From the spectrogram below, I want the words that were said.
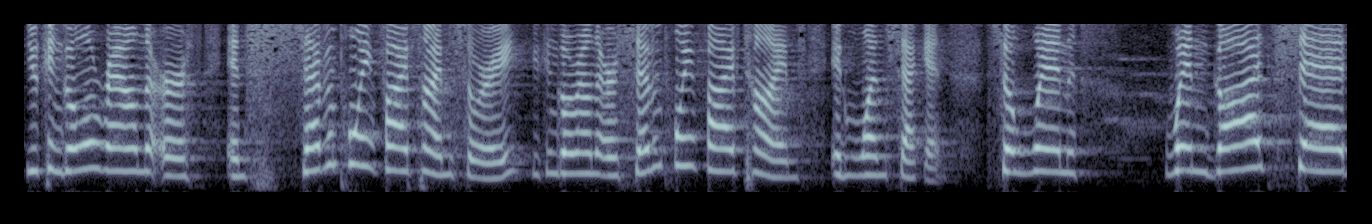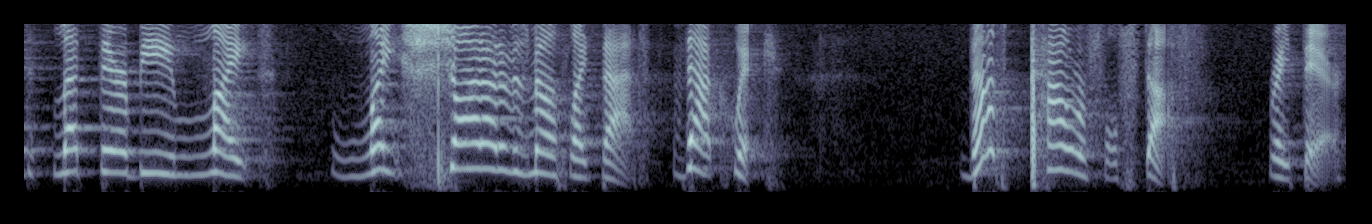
you can go around the earth in 7.5 times, sorry, you can go around the earth 7.5 times in one second. So when, when God said, let there be light, light shot out of his mouth like that, that quick. That's powerful stuff right there.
